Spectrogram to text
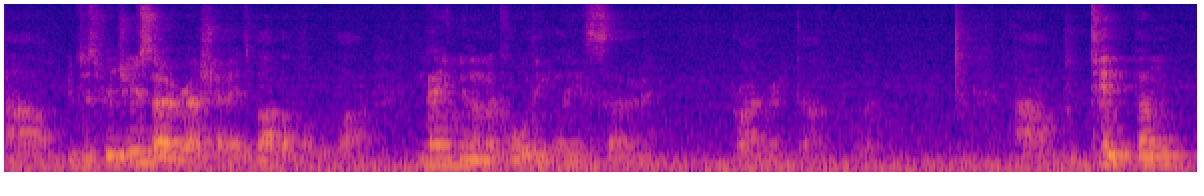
um, we just reduce over our shades, blah, blah, blah, blah, blah, naming them accordingly, so primary, dark, Um, tint them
